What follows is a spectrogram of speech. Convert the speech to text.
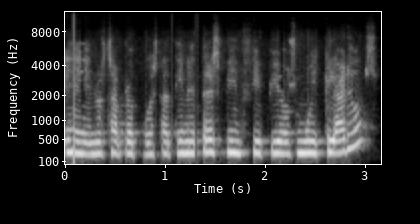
nuestra propuesta tiene tres principios muy claros.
